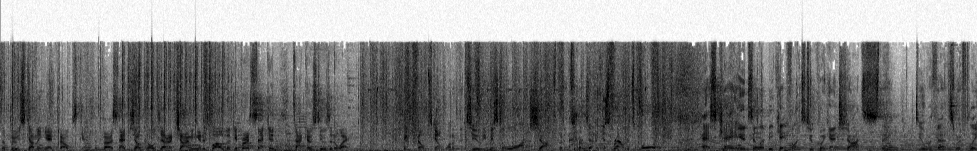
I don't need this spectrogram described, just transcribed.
the boost coming in. felps gets the first headshot. Coldzera chiming in as well, looking for a second. Taco steals it away. I think felps got one of the two. He missed a lot of shots, but it turns out in this round it's all SK until NBK finds two quick headshots. They deal with that swiftly.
